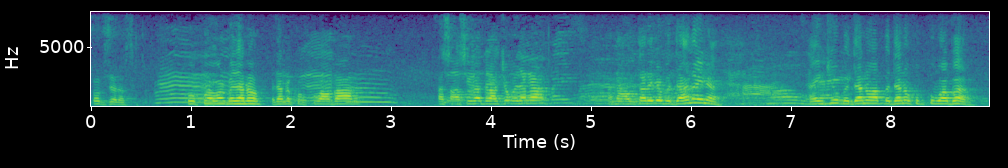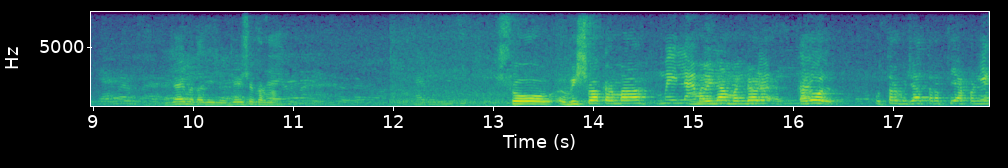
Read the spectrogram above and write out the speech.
ખૂબ સરસ. ખૂબ ખૂબ આભાર બધાનો. બધાનો ખૂબ ખૂબ આભાર. આ આશીર્વાદ રાખજો બધાના. અને આવતા રહેજો બધા નહીં ને થેન્ક યુ બધાનો આ બધાનો ખૂબ ખૂબ આભાર. જય માતાજી જય વિશ્વકર્મા સો વિશ્વકર્મા મહિલા મહિલા મંડળ. કલોલ ઉત્તર ગુજરાત તરફથી આપણને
